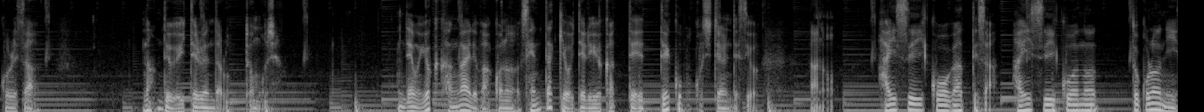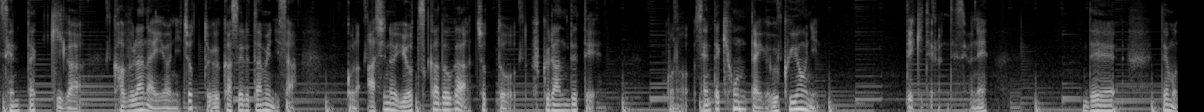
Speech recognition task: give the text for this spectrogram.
これさなんで浮いてるんだろうって思うじゃん。でもよく考えればこの洗濯機置いてる床ってデコボコしてるんですよ。あの排水口があってさ排水口のところに洗濯機がかぶらないようにちょっと浮かせるためにさこの足の四つ角がちょっと膨らんでてこの洗濯機本体が浮くようにできてるんですよね。ででも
